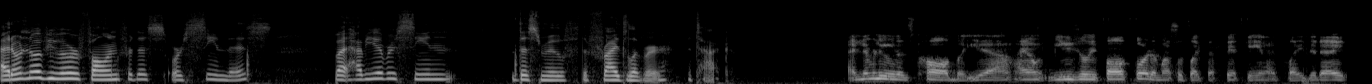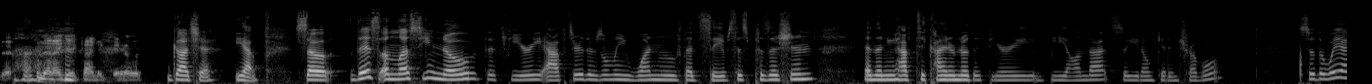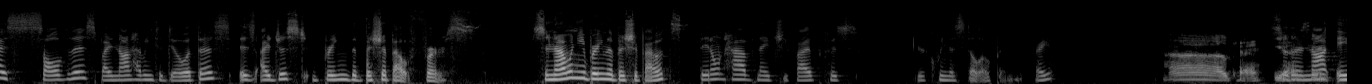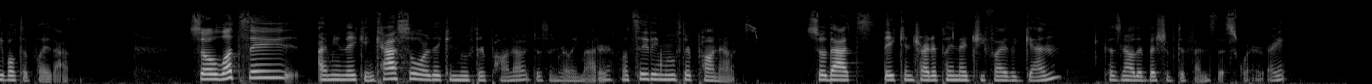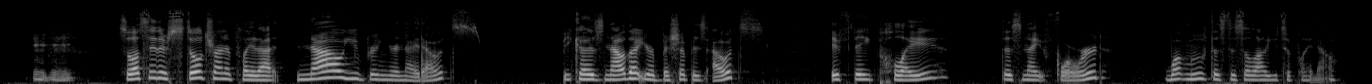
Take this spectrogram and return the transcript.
I don't know if you've ever fallen for this or seen this, but have you ever seen this move, the fried liver attack? I never knew what it was called, but yeah, I don't usually fall for it unless it's like the fifth game I played today. That, then I get kind of careless. Gotcha. Yeah. So this, unless you know the theory after, there's only one move that saves this position, and then you have to kind of know the theory beyond that so you don't get in trouble. So the way I solve this by not having to deal with this is I just bring the bishop out first. So now when you bring the bishop out, they don't have knight g5 because your queen is still open, right? Ah, uh, okay. So yeah, they're not able to play that. So let's say, I mean, they can castle or they can move their pawn out. Doesn't really matter. Let's say they move their pawn out so that they can try to play knight g5 again because now their bishop defends this square, right? Mm-hmm. So let's say they're still trying to play that. Now you bring your knight out because now that your bishop is out, if they play this knight forward, what move does this allow you to play now?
